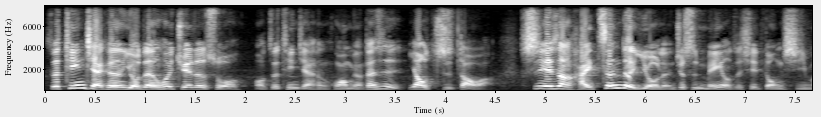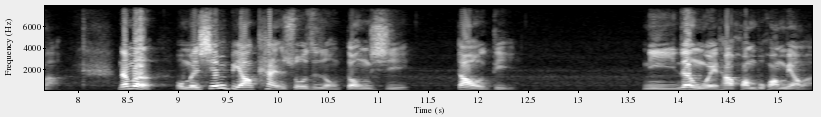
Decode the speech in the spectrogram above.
这听起来可能有的人会觉得说，哦，这听起来很荒谬。但是要知道啊，世界上还真的有人就是没有这些东西嘛。那么我们先不要看说这种东西到底。你认为它荒不荒谬嘛？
